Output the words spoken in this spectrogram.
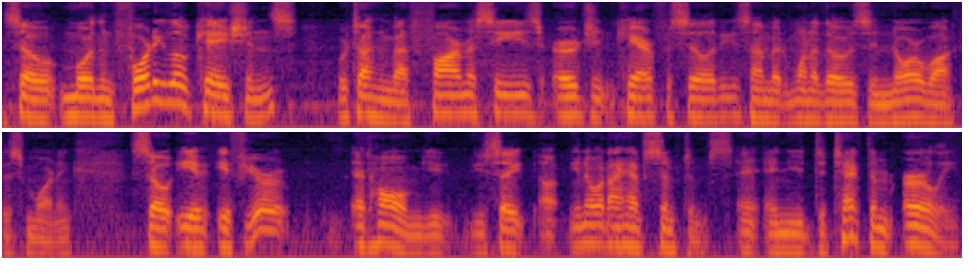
So more than 40 locations. We're talking about pharmacies, urgent care facilities. I'm at one of those in Norwalk this morning. So if, if you're at home, you, you say, oh, you know what, I have symptoms, and, and you detect them early,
